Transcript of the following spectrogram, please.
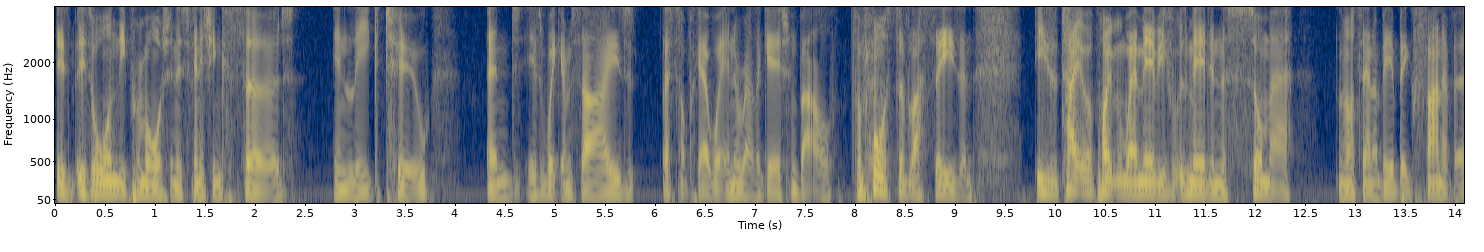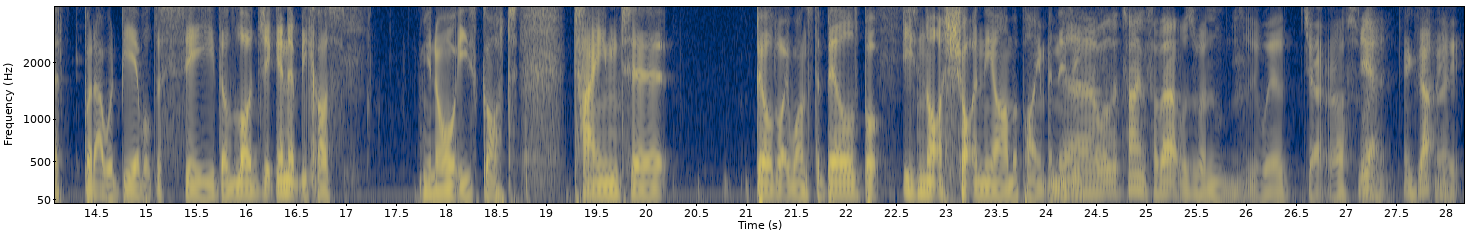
his his only promotion is finishing third in League Two, and his Wycombe side. Let's not forget we're in a relegation battle for most of last season. He's the type of appointment where maybe if it was made in the summer, I'm not saying I'd be a big fan of it, but I would be able to see the logic in it because, you know, he's got time to build what he wants to build, but he's not a shot in the arm appointment, is he? Nah, well, the time for that was when we had Jack Ross. wasn't it? exactly. Like,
